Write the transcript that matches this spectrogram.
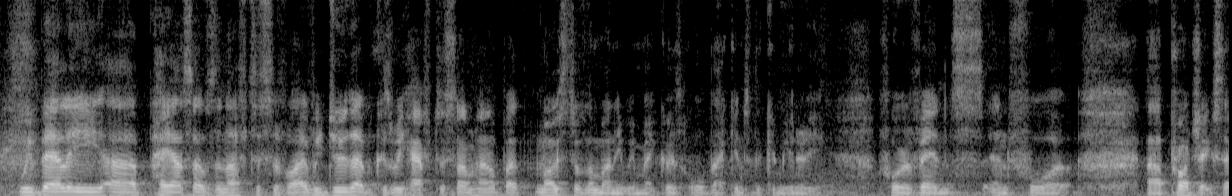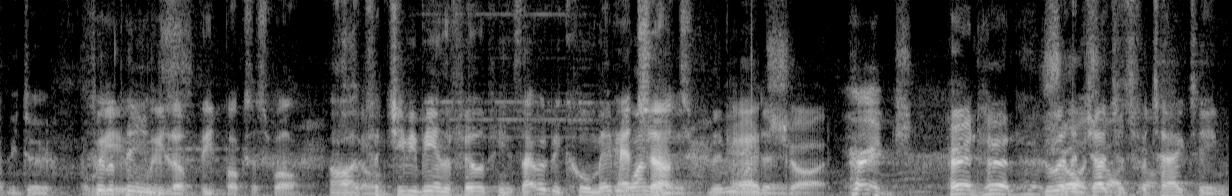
we barely uh, pay ourselves enough to survive. We do that because we have to somehow, but most of the money we make goes all back into the community for events and for uh, projects that we do. We, Philippines. we love beatbox as well. Oh, So- for GBB in the Philippines, that would be cool. Maybe one Headshot. day. Maybe one day. Headshot. Head. Head. Head. Who are the judges for tag team?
